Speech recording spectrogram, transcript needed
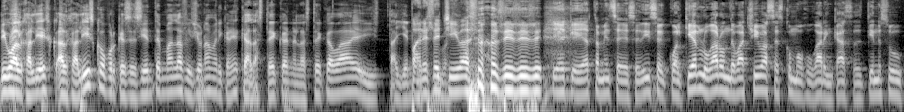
Digo, al Jalisco, al Jalisco porque se siente más la afición americana que al Azteca. En el Azteca va y está lleno de Parece Chivas, ¿no? sí, sí, sí. Sí, es que ya también se, se dice, cualquier lugar donde va Chivas es como jugar en casa. Tiene su,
